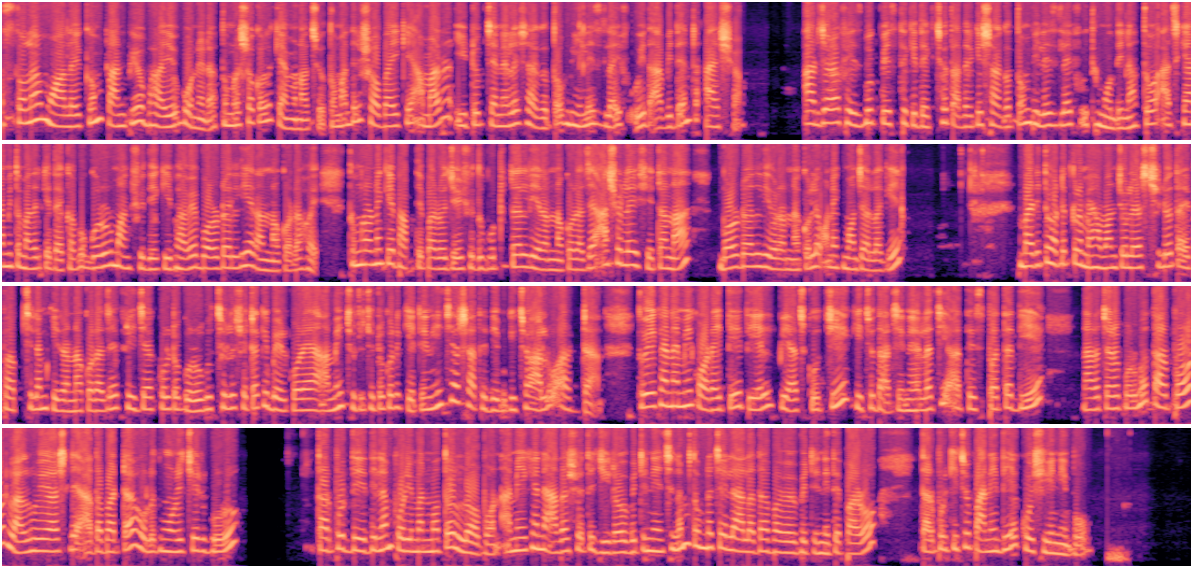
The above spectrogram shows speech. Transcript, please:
আসসালামু আলাইকুম প্রাণপ্রিয় ভাই ও বোনেরা, তোমরা সকলে কেমন আছো? তোমাদের সবাইকে আমার ইউটিউব চ্যানেলে স্বাগত ভিলেজ লাইফ উইথ আবিদেন্ট আয়শা। আর যারা ফেসবুক পেজ থেকে দেখছ, তাদেরকে স্বাগতম ভিলেজ লাইফ উইথ মদিনা। তো আজকে আমি তোমাদেরকে দেখাবো গরুর মাংস দিয়ে কীভাবে বড় ডাল দিয়ে রান্না করা হয়। তোমরা অনেকে ভাবতে পারো যে শুধু বুটের ডাল দিয়ে রান্না করা যায়। আসলে সেটা না, বড় ডাল দিয়ে রান্না করলে অনেক মজা লাগে। বাড়িতে হঠাৎ করে মেহমান চলে আসছিল, তাই ভাবছিলাম কি রান্না করা যায়। ফ্রিজে এক কোলটা গরু ছিল সেটাকে বের করে আমি ছোট ছোট করে কেটে নিয়েছি আর সাথে দেবো কিছু আলু আর ডাল। তো এখানে আমি কড়াইতে তেল, পেঁয়াজ কুচি, কিছু দারচিনি এলাচি আর তেজপাতা দিয়ে নাড়াচাড়া করব। তারপর লাল হয়ে আসলে আদা বাটা, হলুদ মরিচের গুঁড়ো, তারপর দিয়ে দিলাম পরিমাণ মতো লবণ। আমি এখানে আদার সাথে জিরাও বেটে নিয়েছিলাম, তোমরা চাইলে আলাদাভাবে বেটে নিতে পারো। তারপর কিছু পানি দিয়ে কষিয়ে নিব।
